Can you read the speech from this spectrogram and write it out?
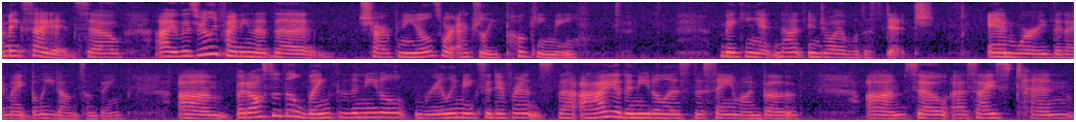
I'm excited. So, I was really finding that the sharp needles were actually poking me making it not enjoyable to stitch and worried that I might bleed on something. Um, but also the length of the needle really makes a difference. The eye of the needle is the same on both. Um, so a size 10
